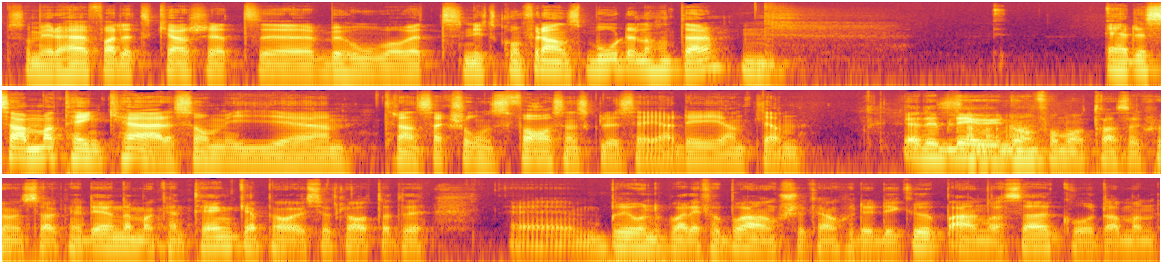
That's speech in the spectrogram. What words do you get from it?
som i det här fallet, kanske ett eh, behov av ett nytt konferensbord eller något sånt där. Mm. Är det samma tänk här som i transaktionsfasen skulle du säga? Det är egentligen Ja det blir ju någon form av transaktionssökning. Det enda man kan tänka på är såklart att det, eh, beroende på vad det är för bransch så kanske det dyker upp andra sökord där man,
